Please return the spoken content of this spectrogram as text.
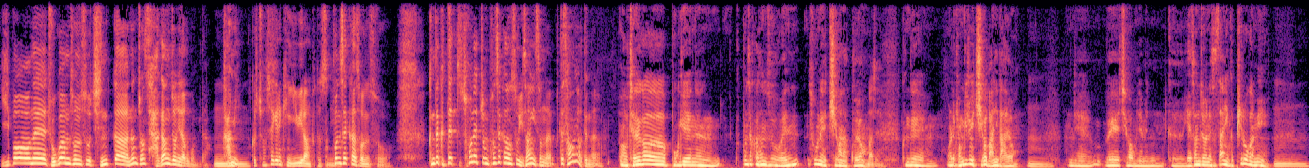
이번에 조구함 선수 진가는 전 4강전이라고 봅니다. 음, 감히. 그렇죠. 세계 랭킹 2위랑 붙었으니. 폰세카 선수. 근데 그때 손에 좀 폰세카 선수 이상이 있었나요? 그때 상황이 어땠나요? 어, 제가 보기에는 폰세카 선수 왼손에 쥐가 났고요. 맞아요. 근데 원래 경기 중에 쥐가 많이 나요. 음, 이제 왜 쥐가 오냐면 그 예선전에서 쌓인 그 피로감이 음,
